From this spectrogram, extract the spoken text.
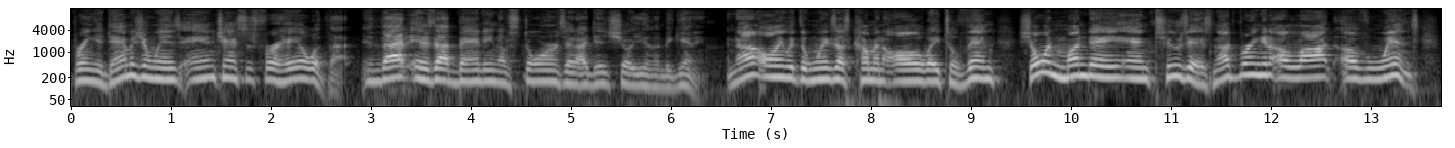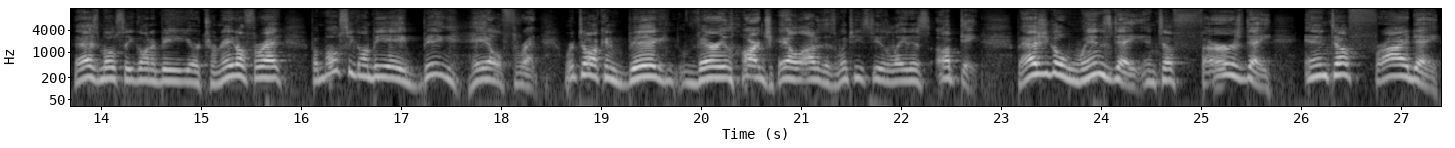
bring you damage and winds and chances for hail with that. And that is that banding of storms that I did show you in the beginning. Not only with the winds that's coming all the way till then, showing Monday and Tuesday. It's not bringing a lot of winds. That is mostly going to be your tornado threat, but mostly going to be a big hail threat. We're talking big, very large hail out of this. Wait till you see the latest update. But as you go Wednesday into Thursday into Friday,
